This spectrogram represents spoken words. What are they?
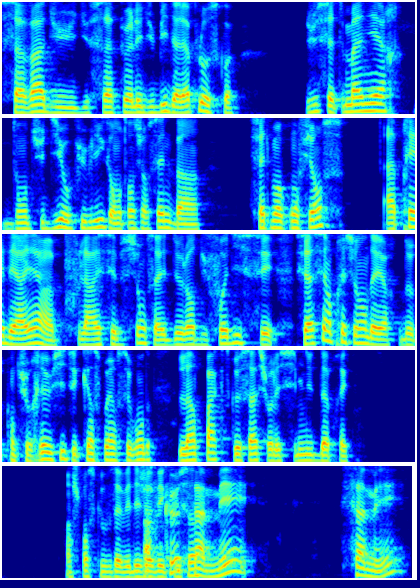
ça va du, ça peut aller du bide à l'applause, quoi juste cette manière dont tu dis au public en montant sur scène, ben, faites-moi confiance. Après, derrière, la réception, ça va être de l'ordre du x10. C'est, c'est assez impressionnant d'ailleurs, de, quand tu réussis ces 15 premières secondes, l'impact que ça a sur les 6 minutes d'après. Alors, je pense que vous avez déjà vécu que ça. ça met, ça met,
